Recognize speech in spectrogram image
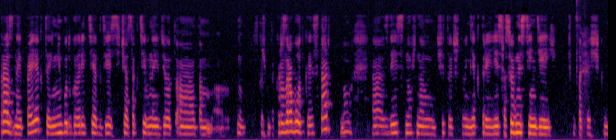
разные проекты. Не буду говорить те, где сейчас активно идет а, там, ну, скажем так, разработка и старт. Но здесь нужно учитывать, что некоторые есть особенности Индии с заказчиками.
